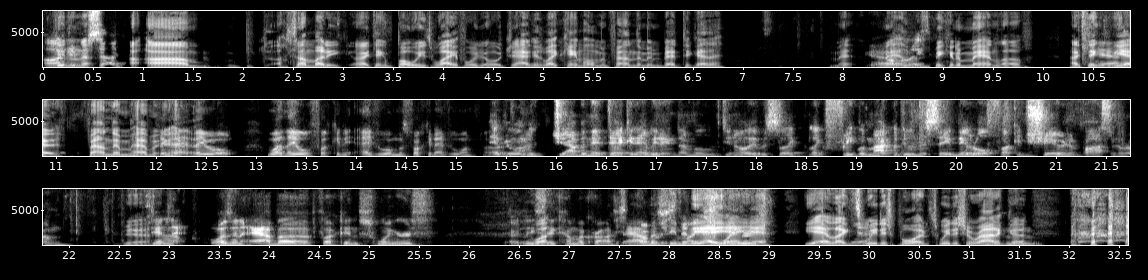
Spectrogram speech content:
Oh, Didn't- Uh, um, somebody, I think Bowie's wife or, or Jagger's wife came home and found them in bed together. Man, Yeah. man- speaking of man love, I think yeah, Yeah. found them having. think that they were all, weren't they all fucking everyone was fucking everyone. Everyone was jabbing their dick and everything that moved. You know, it was like like Fleetwood Mac were doing the same. They were all fucking sharing and passing around. yeah. Didn't it? Wasn't ABBA fucking swingers? Or at least What? they come across. It's ABBA seemed like yeah, yeah, swingers. yeah, yeah, like Yeah. Swedish porn, Swedish erotica. Mhm.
